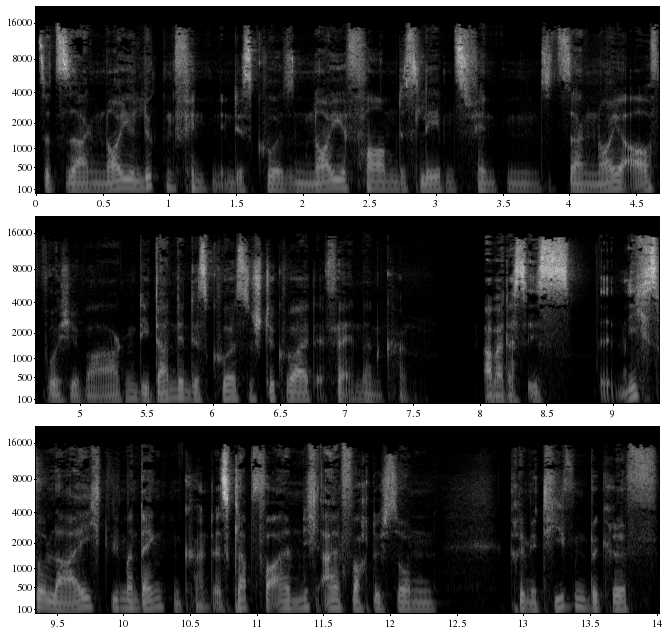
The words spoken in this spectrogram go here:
sozusagen neue Lücken finden in Diskursen, neue Formen des Lebens finden, sozusagen neue Aufbrüche wagen, die dann den Diskurs ein Stück weit verändern können. Aber das ist nicht so leicht, wie man denken könnte. Es klappt vor allem nicht einfach durch so einen primitiven Begriff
